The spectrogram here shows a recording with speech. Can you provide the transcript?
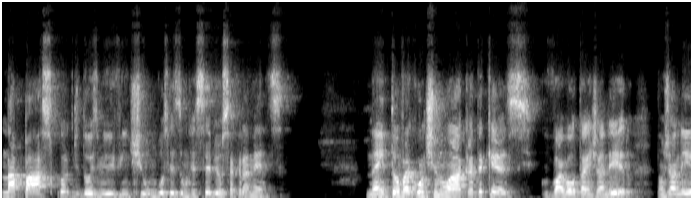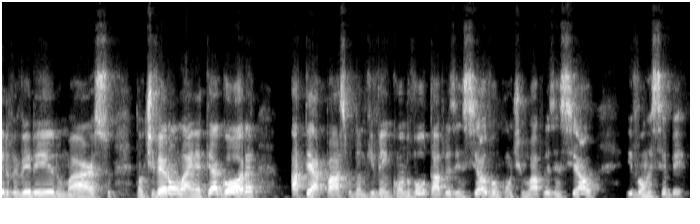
na Páscoa de 2021 vocês vão receber os sacramentos. Né? Então vai continuar a catequese. Vai voltar em janeiro? Então, janeiro, fevereiro, março. Então, tiveram online até agora, até a Páscoa do ano que vem. Quando voltar presencial, vão continuar presencial e vão receber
